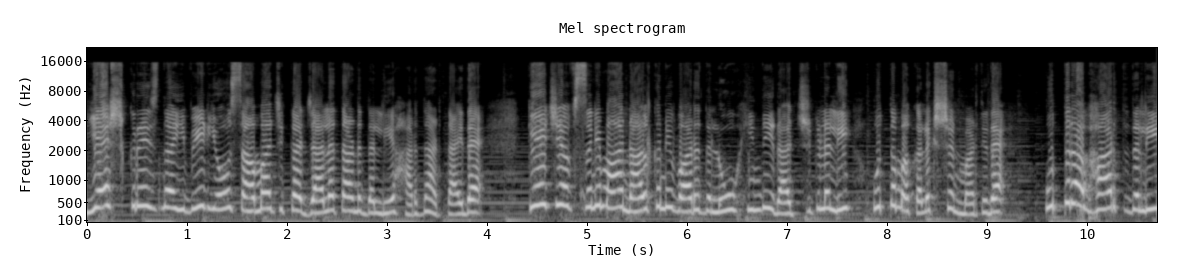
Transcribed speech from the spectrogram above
ಯಶ್ ಕ್ರೇಜ್ನ ಈ ವಿಡಿಯೋ ಸಾಮಾಜಿಕ ಜಾಲತಾಣದಲ್ಲಿ ಹರಿದಾಡ್ತಾ ಇದೆ. ಕೆಜಿಎಫ್ ಸಿನಿಮಾ ನಾಲ್ಕನೇ ವಾರದಲ್ಲೂ ಹಿಂದಿ ರಾಜ್ಯಗಳಲ್ಲಿ ಉತ್ತಮ ಕಲೆಕ್ಷನ್ ಮಾಡ್ತಿದೆ. ಉತ್ತರ ಭಾರತದಲ್ಲಿ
